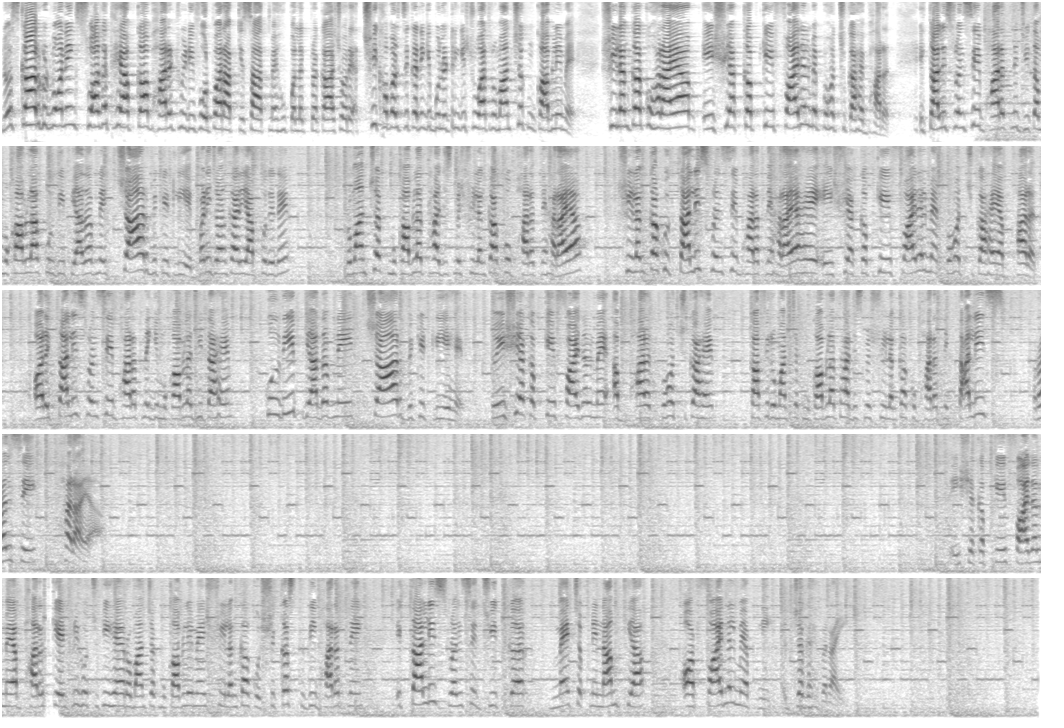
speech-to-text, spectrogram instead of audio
नमस्कार good morning स्वागत है आपका भारत 24 पर। आपके साथ मैं हूँ पलक प्रकाश और अच्छी खबर से करेंगे बुलेटिन की शुरुआत रोमांचक मुकाबले में। श्रीलंका को हराया एशिया कप के फाइनल में पहुँच चुका है भारत। इकतालीस रन से भारत ने जीता मुकाबला। कुलदीप यादव ने चार विकेट लिए। बड़ी जानकारी आपको दे दें। रोमांचक मुकाबला था जिसमें श्रीलंका को भारत ने हराया। श्रीलंका को इकतालीस रन से भारत ने हराया है। एशिया कप के फाइनल में पहुँच चुका है अब भारत। और इकतालीस रन से भारत ने यह मुकाबला जीता है। कुलदीप यादव ने चार विकेट लिए हैं। तो एशिया कप के फाइनल में अब भारत पहुँच चुका है। काफ़ी रोमांचक मुकाबला था, जिसमें श्रीलंका को भारत ने इकतालीस रन से हराया। एशिया कप के फाइनल में अब भारत की एंट्री हो चुकी है। रोमांचक मुकाबले में श्रीलंका को शिकस्त दी भारत ने। 41 रन से जीतकर मैच अपने नाम किया और फाइनल में अपनी जगह बनाई।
